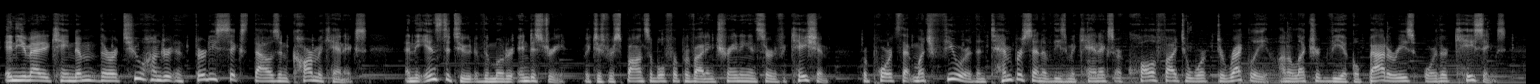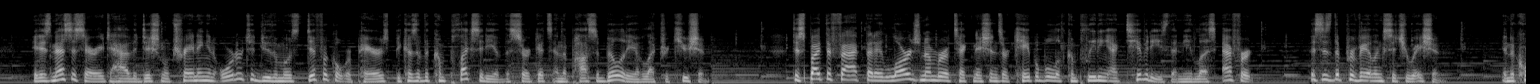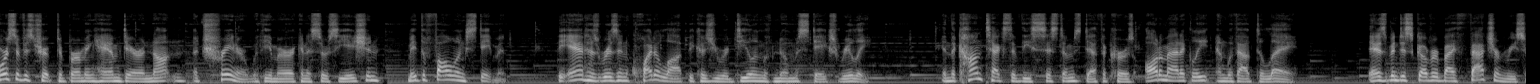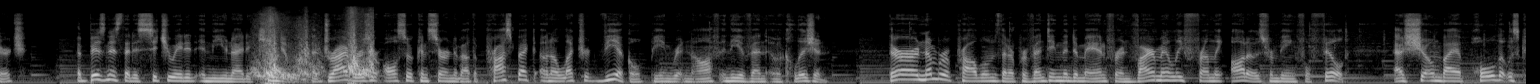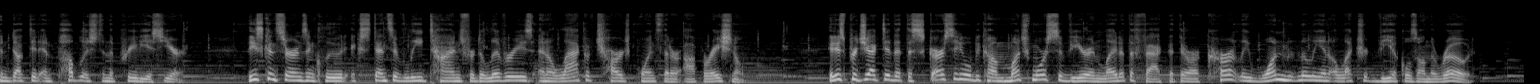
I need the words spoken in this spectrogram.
In the United Kingdom, there are 236,000 car mechanics, and the Institute of the Motor Industry, which is responsible for providing training and certification, reports that much fewer than 10% of these mechanics are qualified to work directly on electric vehicle batteries or their casings. It is necessary to have additional training in order to do the most difficult repairs because of the complexity of the circuits and the possibility of electrocution. Despite the fact that a large number of technicians are capable of completing activities that need less effort, this is the prevailing situation. In the course of his trip to Birmingham, Darren Naughton, a trainer with the American Association, made the following statement The ant has risen quite a lot because you are dealing with no mistakes, really. In the context of these systems, death occurs automatically and without delay. It has been discovered by Thatcham Research a business that is situated in the United Kingdom, that drivers are also concerned about the prospect of an electric vehicle being written off in the event of a collision. There are a number of problems that are preventing the demand for environmentally friendly autos from being fulfilled, as shown by a poll that was conducted and published in the previous year. These concerns include extensive lead times for deliveries and a lack of charge points that are operational. It is projected that the scarcity will become much more severe in light of the fact that there are currently 1 million electric vehicles on the road.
